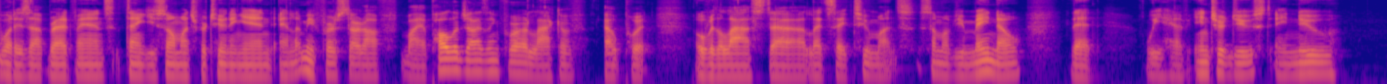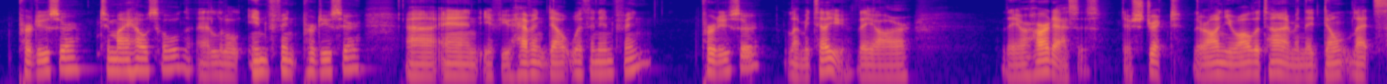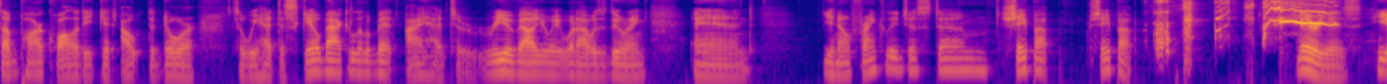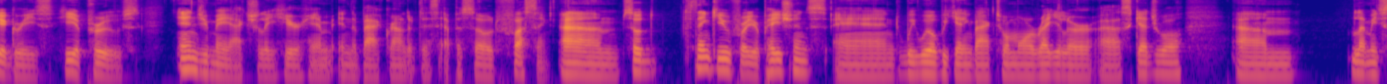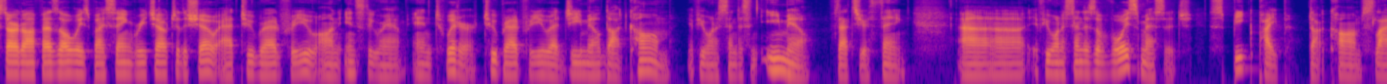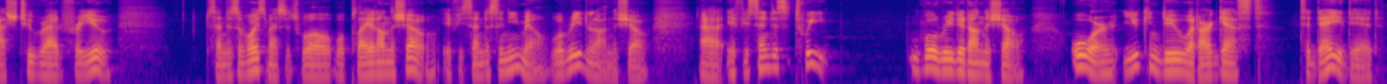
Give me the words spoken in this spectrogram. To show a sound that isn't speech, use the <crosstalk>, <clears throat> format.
What is up, Brad fans? Thank you so much for tuning in. And let me first start off by apologizing for our lack of output over the last, uh, let's say, two months. Some of you may know that we have introduced a new producer to my household, a little infant producer. Uh, and if you haven't dealt with an infant producer, let me tell you, they are they are hard asses. They're strict. They're on you all the time and they don't let subpar quality get out the door. So we had to scale back a little bit. I had to reevaluate what I was doing and, you know, frankly, just um, shape up. Shape up. There he is. He agrees. He approves. And you may actually hear him in the background of this episode fussing. Um, so thank you for your patience, and we will be getting back to a more regular uh, schedule. Um, let me start off as always by saying reach out to the show at 2brad4u on Instagram and Twitter, 2brad4u at gmail.com if you want to send us an email, if that's your thing. Uh, if you want to send us a voice message, speakpipe.com slash 2brad4u. Send us a voice message. We'll, we'll play it on the show. If you send us an email, we'll read it on the show. Uh, if you send us a tweet, we'll read it on the show. Or you can do what our guest today did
